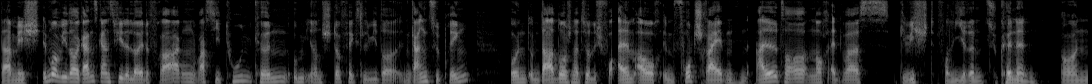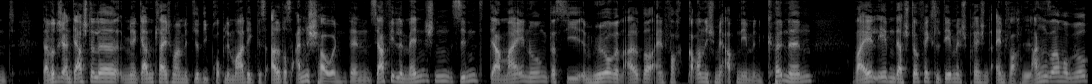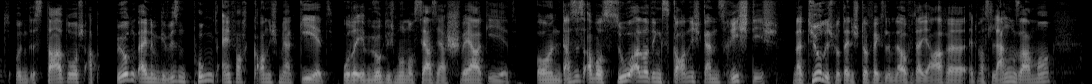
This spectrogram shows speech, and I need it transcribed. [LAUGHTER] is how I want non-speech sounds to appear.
Da mich immer wieder ganz, ganz viele Leute fragen, was sie tun können, um ihren Stoffwechsel wieder in Gang zu bringen. Und um dadurch natürlich vor allem auch im fortschreitenden Alter noch etwas Gewicht verlieren zu können. Und da würde ich an der Stelle mir gern gleich mal mit dir die Problematik des Alters anschauen. Denn sehr viele Menschen sind der Meinung, dass sie im höheren Alter einfach gar nicht mehr abnehmen können, weil eben der Stoffwechsel dementsprechend einfach langsamer wird und es dadurch ab irgendeinem gewissen Punkt einfach gar nicht mehr geht oder eben wirklich nur noch sehr, sehr schwer geht. Und das ist aber so allerdings gar nicht ganz richtig. Natürlich wird dein Stoffwechsel im Laufe der Jahre etwas langsamer,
